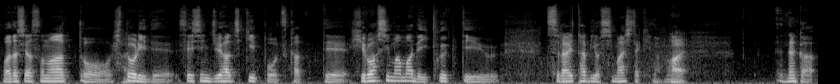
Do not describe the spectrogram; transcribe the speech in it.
私はその後、一人で青春18切符を使って、広島まで行くっていう辛い旅をしましたけども、はい。なんか、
